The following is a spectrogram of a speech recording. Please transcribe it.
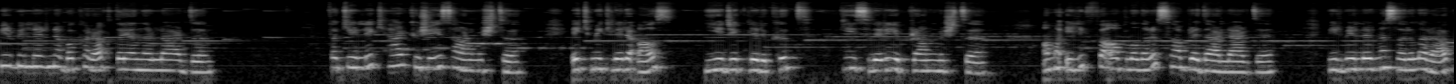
birbirlerine bakarak dayanırlardı. Fakirlik her köşeyi sarmıştı. Ekmekleri az, yiyecekleri kıt, giysileri yıpranmıştı. Ama Elif ve ablaları sabrederlerdi. Birbirlerine sarılarak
